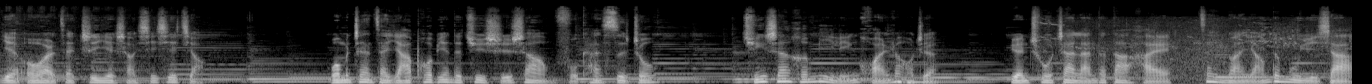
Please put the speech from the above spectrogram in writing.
也偶尔在枝叶上歇歇脚。我们站在崖坡边的巨石上俯瞰四周，群山和密林环绕着，远处湛蓝的大海。在暖阳的沐浴下，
